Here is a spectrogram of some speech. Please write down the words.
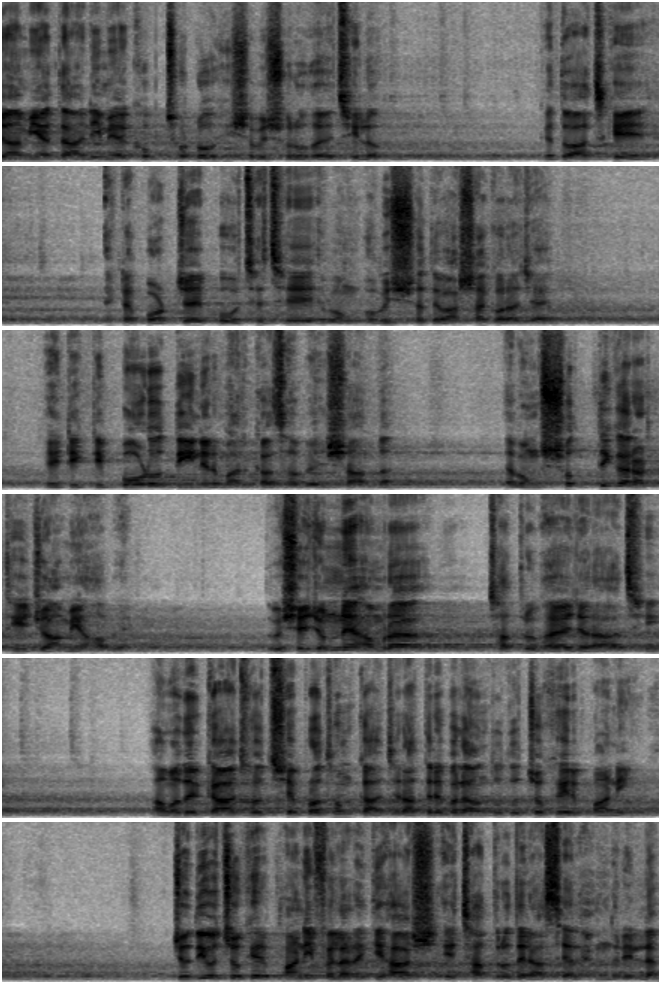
জামিয়াতে আলিমিয়া খুব ছোট হিসেবে শুরু হয়েছিল, কিন্তু আজকে একটা পর্যায়ে পৌঁছেছে এবং ভবিষ্যতেও আশা করা যায় এটি একটি বড় দিনের মার্কাজ হবে, ইনশাআল্লাহ, এবং সত্যিকার অর্থেই জামিয়া হবে। তবে সেই জন্যে আমরা ছাত্র ভাই যারা আছি, আমাদের কাজ হচ্ছে প্রথম কাজ, রাতের বেলা অন্তত চোখের পানি। যদিও চোখের পানি ফেলার ইতিহাস এ ছাত্রদের আছে, আলহামদুলিল্লাহ।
